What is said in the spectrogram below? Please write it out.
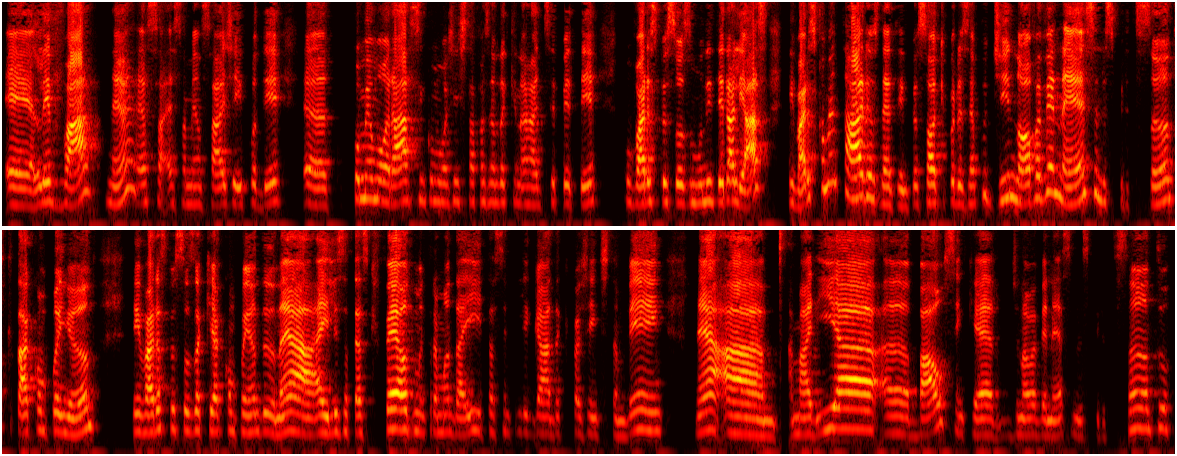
é, levar, né, essa, essa mensagem aí, poder é, comemorar, assim como a gente está fazendo aqui na Rádio CPT, com várias pessoas no mundo inteiro. Aliás, tem vários comentários, né? Tem pessoal aqui, por exemplo, de Nova Venécia, no Espírito Santo, que está acompanhando. Tem várias pessoas aqui acompanhando, né? A Elisa Tesk Feldman, Tramandaí, está sempre ligada aqui com a gente também. Né? A, a Maria uh, Balsen, que é de Nova Venécia, no Espírito Santo.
